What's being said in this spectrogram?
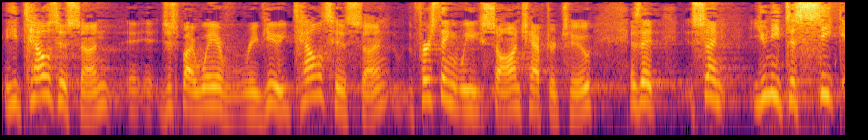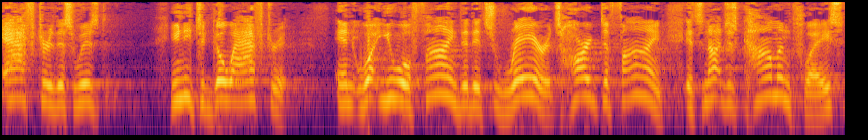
he tells his son, just by way of review, he tells his son, the first thing we saw in chapter 2 is that, son, you need to seek after this wisdom. You need to go after it. And what you will find that it's rare, it's hard to find. It's not just commonplace.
